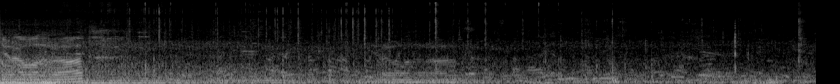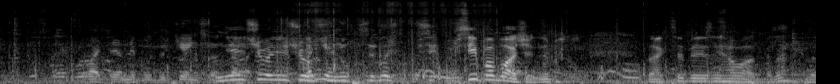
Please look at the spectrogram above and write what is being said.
Кіровоград. Кіровоград. Давайте я не буду тінь Нічого, нічого. ну, Всі, всі побачать. Не- Так, це березняговатка, так? Да?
